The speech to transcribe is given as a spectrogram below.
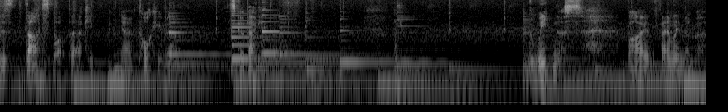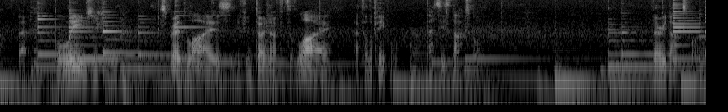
this dark spot that I keep, you know, talking about? Let's go back in there. The weakness by the family member that believes you can spread lies if you don't know if it's a lie at other people. That's his dark spot. Very dark spot.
